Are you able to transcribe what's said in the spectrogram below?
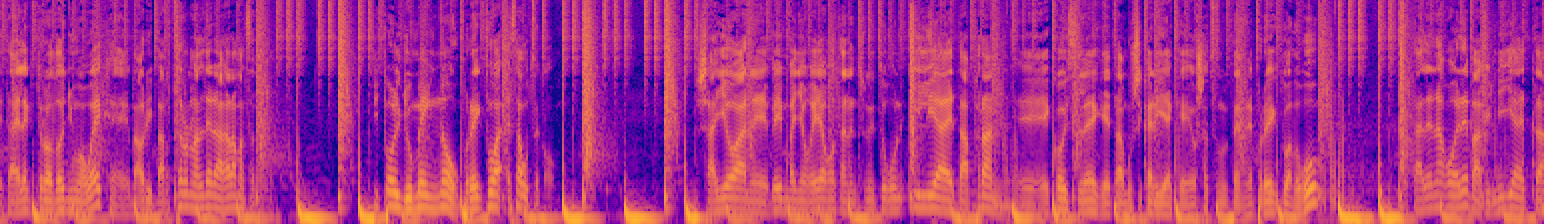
Eta elektrodoinu hauek, e, ba hori, Bartzeron aldera garamatzen. People You May Know proiektua ezagutzeko. Saioan e, behin baino gehiagotan entzun ditugun Ilia eta Fran e, ekoizleek eta musikariek e, osatzen duten e, proiektua dugu. Eta lehenago ere, ba, 2000 eta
